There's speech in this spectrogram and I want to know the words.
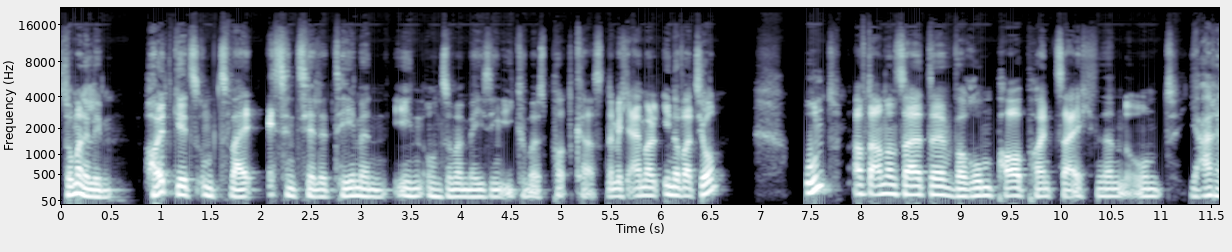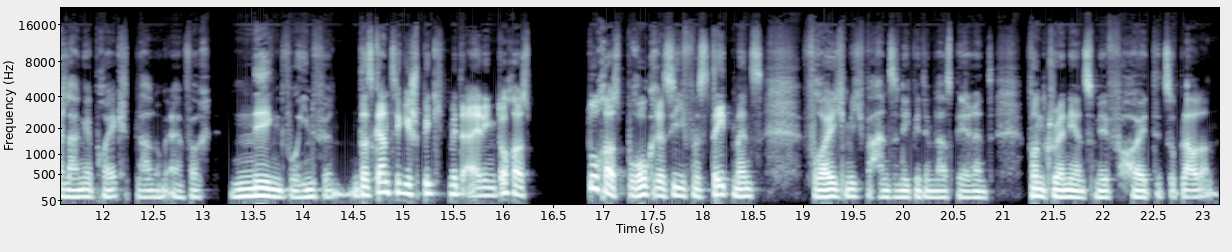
So, meine Lieben, heute geht es um zwei essentielle Themen in unserem Amazing E-Commerce Podcast, nämlich einmal Innovation und auf der anderen Seite, warum PowerPoint zeichnen und jahrelange Projektplanung einfach nirgendwo hinführen. Das Ganze gespickt mit einigen durchaus, durchaus progressiven Statements, freue ich mich wahnsinnig mit dem Lars Behrendt von Granny Smith heute zu plaudern.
